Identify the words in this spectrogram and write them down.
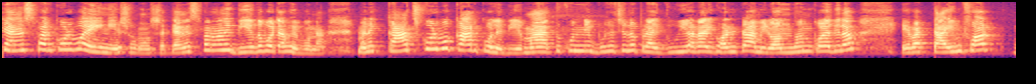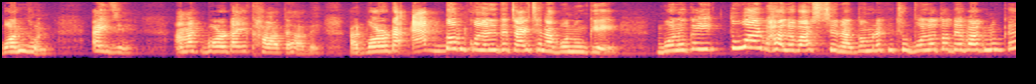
ট্রান্সফার করব? এই নিয়ে সমস্যা। ট্রান্সফার মানে দিয়ে দেবো এটা ভেবো না। মানে কাজ করব কার কোলে দিয়ে? মা এতক্ষণ নিয়ে বসেছিল, প্রায় দুই আড়াই ঘণ্টা আমি রন্ধন করে দিলাম। এবার টাইম ফর বন্ধন। এই যে আমার বড়টাকে খাওয়াতে হবে। আর বড়টা একদম কোলে নিতে চাইছে না বনুকে। বনুকে একটু আর ভালোবাসছে না। তোমরা কিছু বলো তো দেবাগ্নুকে।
